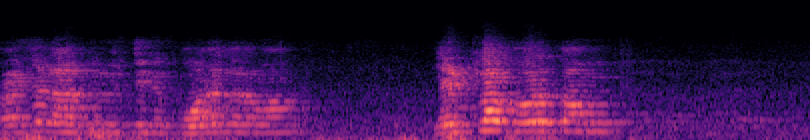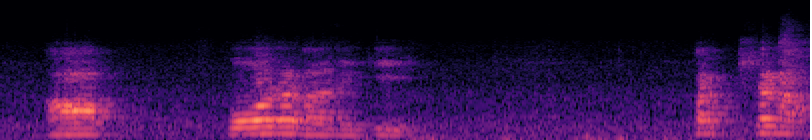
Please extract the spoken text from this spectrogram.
ప్రజల అభివృద్ధిని కోరగలమా? ఎట్లా కోరుతాము? ఆ కోరడానికి తక్షణ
